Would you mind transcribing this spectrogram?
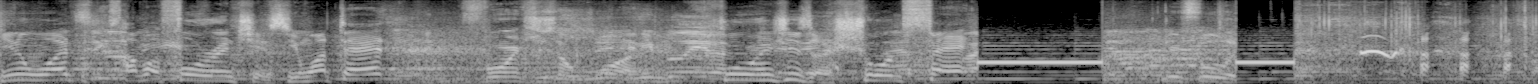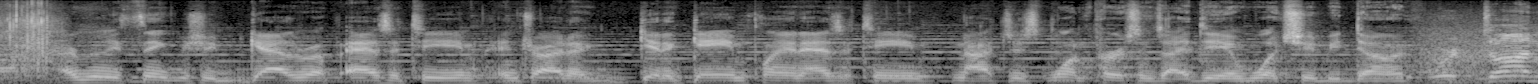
You know what? How about four inches? You want that? Four inches of what? Four inches of short, fat. You're full I really think we should gather up as a team and try to get a game plan as a team, not just one person's idea of what should be done. We're done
